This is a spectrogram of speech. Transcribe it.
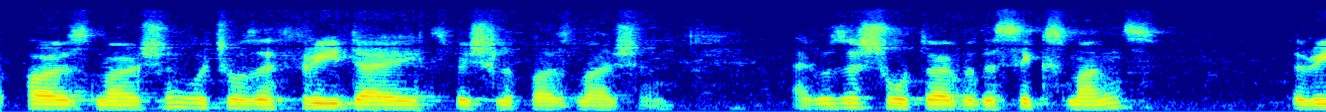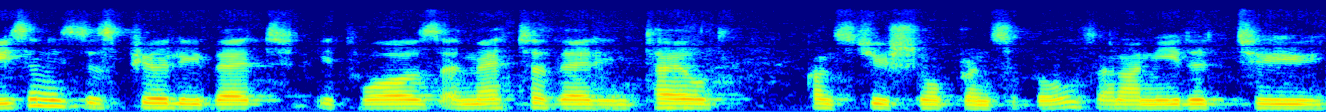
opposed motion, which was a three-day special opposed motion. It was a short over the six months. The reason is just purely that it was a matter that entailed constitutional principles, and I needed to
